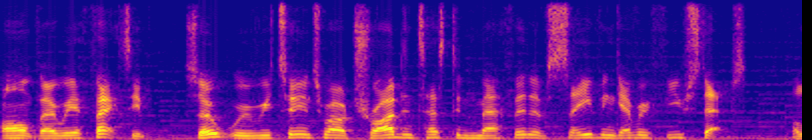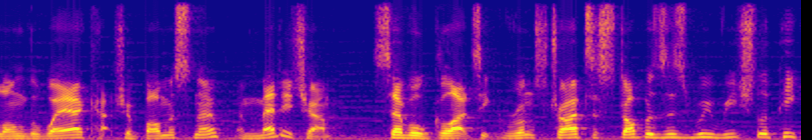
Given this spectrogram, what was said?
aren't very effective, so we return to our tried and tested method of saving every few steps. Along the way I catch Abomasnow and Medicham. Several galactic grunts try to stop us as we reach the peak,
